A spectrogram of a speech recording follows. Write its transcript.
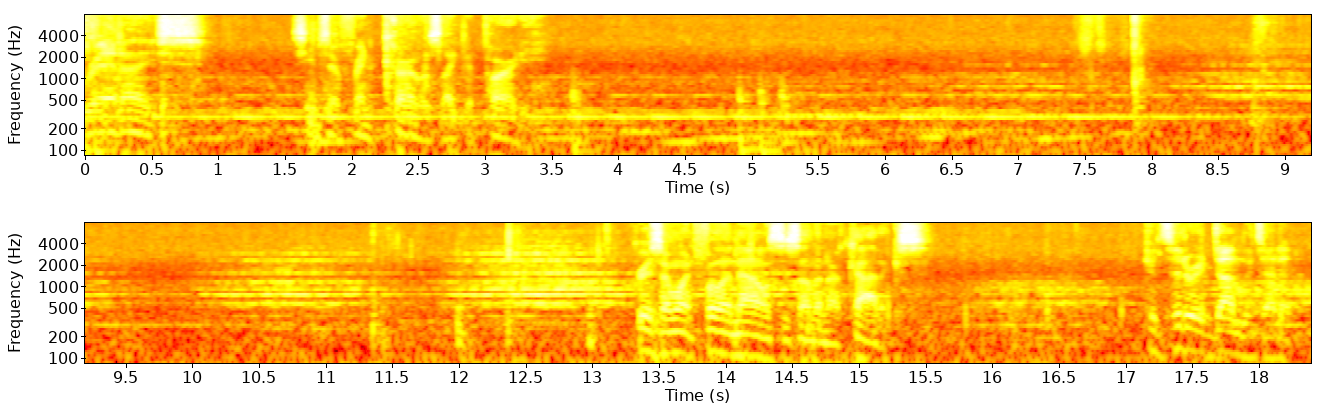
Red ice. Seems our friend Carlos liked to party. Chris, I want full analysis on the narcotics. Consider it done, Lieutenant.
